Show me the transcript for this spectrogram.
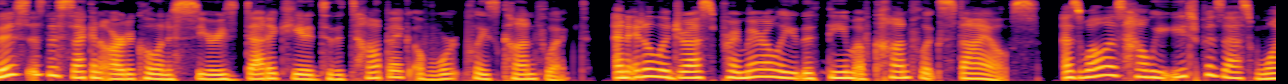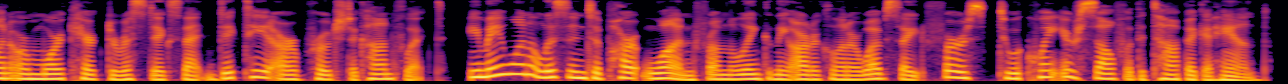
This is the second article in a series dedicated to the topic of workplace conflict and it'll address primarily the theme of conflict styles, as well as how we each possess one or more characteristics that dictate our approach to conflict. You may want to listen to part one from the link in the article on our website first to acquaint yourself with the topic at hand.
